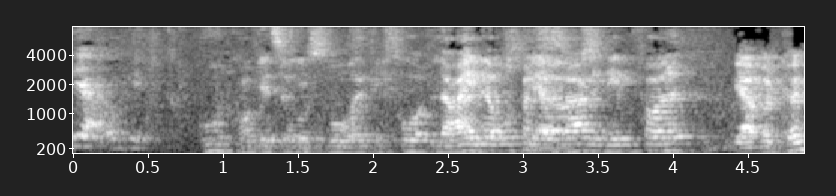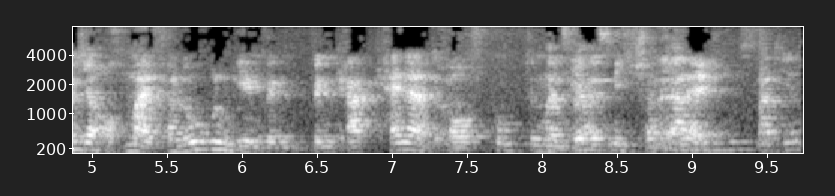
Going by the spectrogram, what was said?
Ja, okay. Gut, kommt jetzt ja nicht so häufig vor. Leider muss man ja Ja. sagen, in dem Fall. Ja, aber könnte ja auch mal verloren gehen, wenn, wenn gerade keiner drauf guckt und dann wird es nicht verteilt. Matthias?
